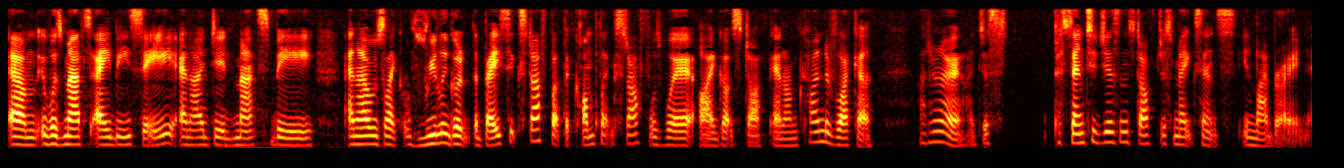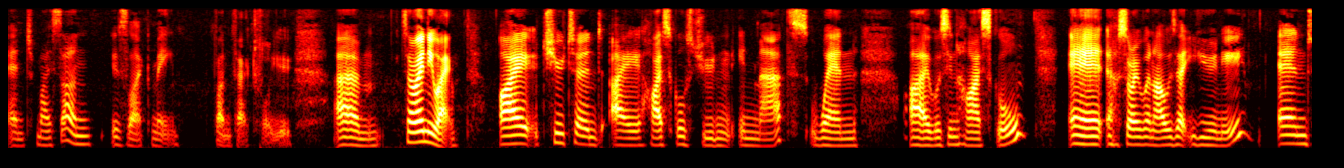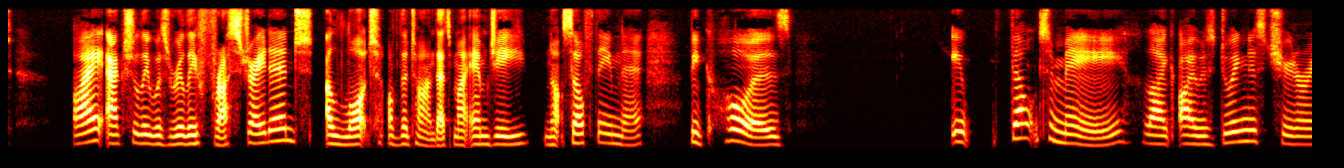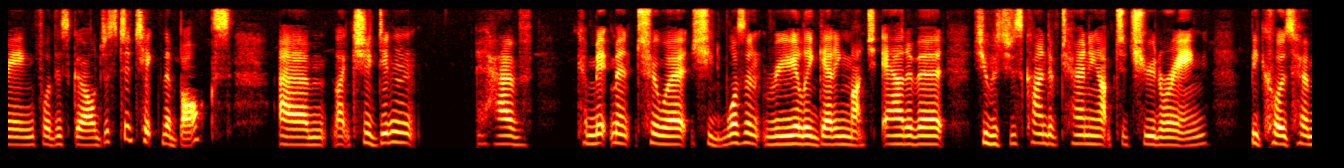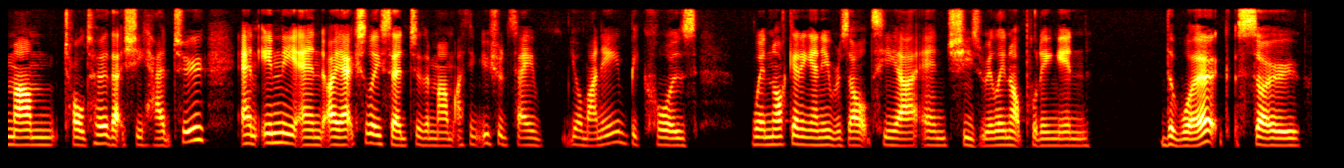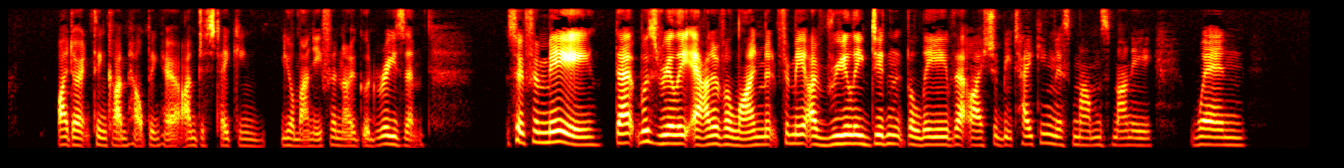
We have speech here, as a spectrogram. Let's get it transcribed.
um, it was maths ABC, and I did maths B, and I was like really good at the basic stuff, but the complex stuff was where I got stuck. And I'm kind of like a, I don't know, I just percentages and stuff just make sense in my brain. And my son is like me. Fun fact for you. Um, so, anyway, I tutored a high school student in maths when I was in high school, and uh, sorry, when I was at uni. And I actually was really frustrated a lot of the time. That's my MG, not self theme there, because it felt to me like I was doing this tutoring for this girl just to tick the box. Um, like she didn't have commitment to it. She wasn't really getting much out of it. She was just kind of turning up to tutoring because her mum told her that she had to. And in the end, I actually said to the mum, I think you should save your money because we're not getting any results here and she's really not putting in the work. So I don't think I'm helping her. I'm just taking your money for no good reason. So for me, that was really out of alignment for me. I really didn't believe that I should be taking this mum's money when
